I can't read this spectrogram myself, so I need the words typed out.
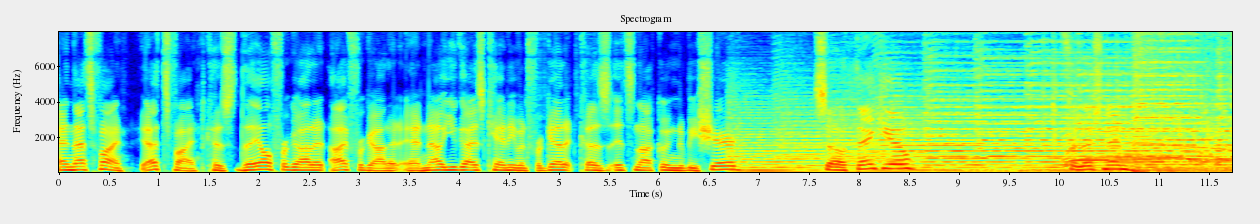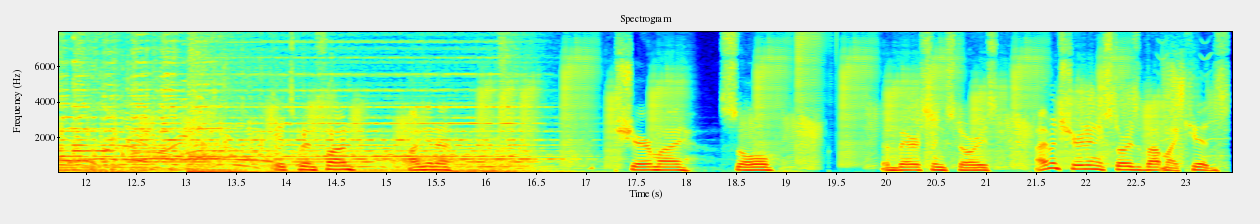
and that's fine. That's fine because they all forgot it. I forgot it. And now you guys can't even forget it because it's not going to be shared. So thank you for listening. It's been fun. I'm going to share my soul embarrassing stories. I haven't shared any stories about my kids.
